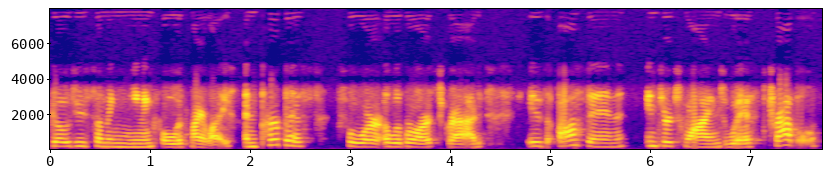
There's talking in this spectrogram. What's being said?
go do something meaningful with my life? And purpose for a liberal arts grad is often intertwined with travel.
